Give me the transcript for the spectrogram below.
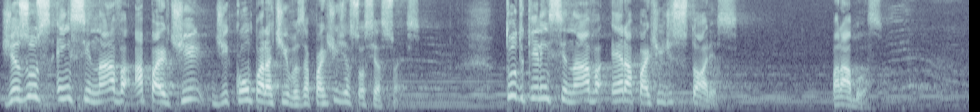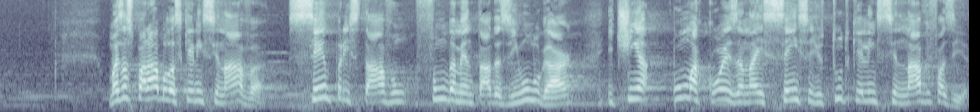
Jesus ensinava a partir de comparativos, a partir de associações. Tudo que ele ensinava era a partir de histórias, parábolas. Mas as parábolas que ele ensinava sempre estavam fundamentadas em um lugar e tinha uma coisa na essência de tudo que ele ensinava e fazia,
